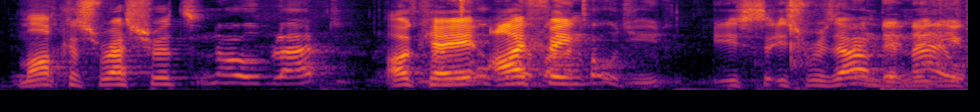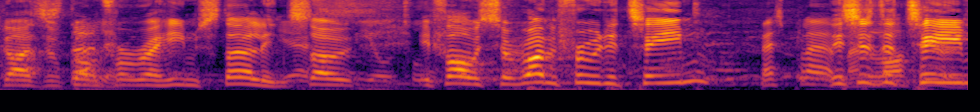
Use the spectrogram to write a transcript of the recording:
Marcus Rashford. No, blood. Okay, I'm about. think I told you. It's, it's resounding that you guys have gone for Raheem Sterling. so see, you're talking if I was to run through the team, Best player. this man, is the team.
